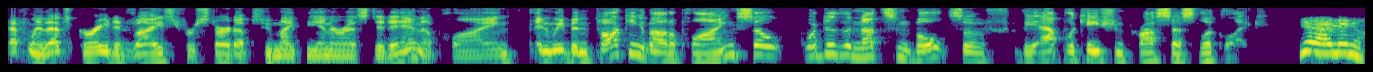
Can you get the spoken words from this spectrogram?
Definitely. That's great advice for startups who might be interested in applying. And we've been talking about applying. So, what do the nuts and bolts of the application process look like? Yeah, I mean,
